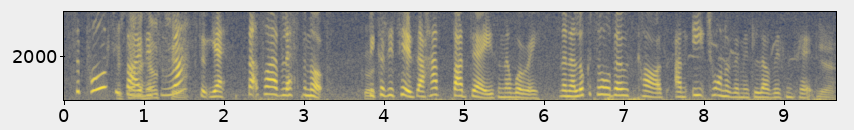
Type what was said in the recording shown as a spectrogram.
supported Is by this help to you? raft of yes. That's why I've left them up Good. because it is. I have bad days and I worry. Then I look at all those cards, and each one of them is love, isn't it? Yeah.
